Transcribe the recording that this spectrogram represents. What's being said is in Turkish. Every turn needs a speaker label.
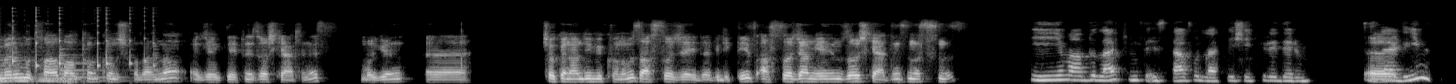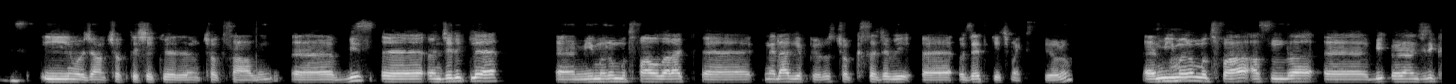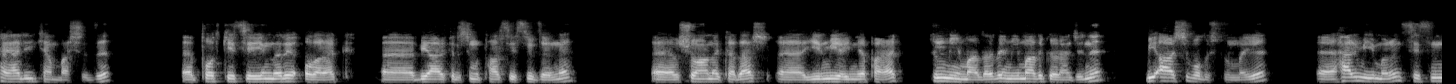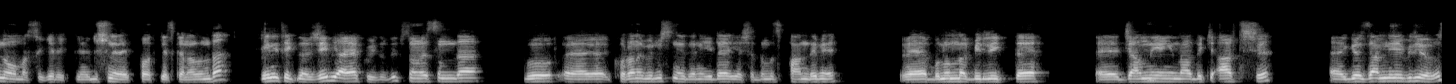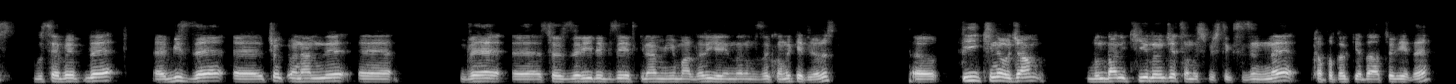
Speaker 1: Mimarın Mutfağı balkon konuşmalarına öncelikle hepiniz hoş geldiniz. Bugün e, çok önemli bir konumuz Aslı Hoca ile birlikteyiz. Aslı Hocam yayınımıza hoş geldiniz. Nasılsınız?
Speaker 2: İyiyim Abdullah. Çünkü estağfurullah. Teşekkür ederim. Sizler ee, de iyi misiniz?
Speaker 1: İyiyim hocam. Çok teşekkür ederim. Çok sağ olun. Ee, biz e, öncelikle e, Mimarın Mutfağı olarak e, neler yapıyoruz? Çok kısaca bir e, özet geçmek istiyorum. E, Mimarın Mutfağı aslında e, bir öğrencilik hayaliyken başladı. E, podcast yayınları olarak e, bir arkadaşımın tavsiyesi üzerine e, şu ana kadar e, 20 yayın yaparak tüm mimarlara ve mimarlık öğrencilerine bir arşiv oluşturmayı, e, her mimarın sesinin olması gerektiğini düşünerek podcast kanalında yeni teknolojiye bir ayak uydurduk. Sonrasında bu e, koronavirüs nedeniyle yaşadığımız pandemi ve bununla birlikte e, canlı yayınlardaki artışı e, gözlemleyebiliyoruz. Bu sebeple e, biz de e, çok önemli e, ve e, sözleriyle bize etkilen mimarları yayınlarımıza konuk ediyoruz. E, ilkini hocam bundan iki yıl önce tanışmıştık sizinle Kapadokya'da atölyede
